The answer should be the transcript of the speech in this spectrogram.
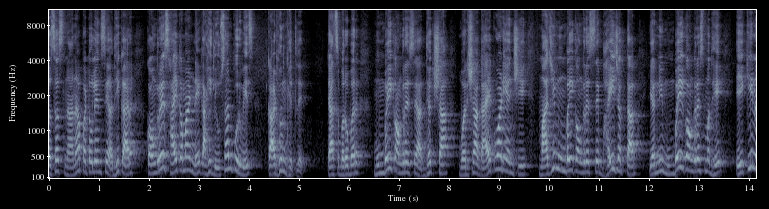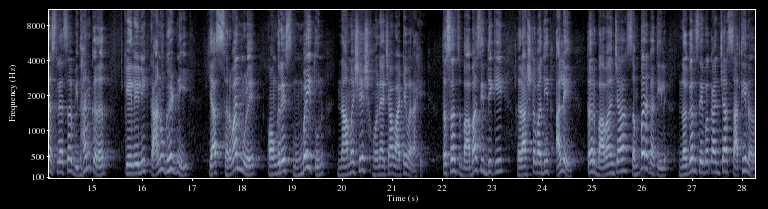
तसंच नाना पटोलेंचे अधिकार काँग्रेस हायकमांडने काही दिवसांपूर्वीच काढून घेतलेत त्याचबरोबर मुंबई काँग्रेसचे अध्यक्षा वर्षा गायकवाड यांची माजी मुंबई काँग्रेसचे भाई जगताप यांनी मुंबई काँग्रेसमध्ये एकी नसल्याचं विधान करत केलेली कानुघडणी या सर्वांमुळे काँग्रेस मुंबईतून नामशेष होण्याच्या वाटेवर आहे. तसंच बाबा सिद्दीकी राष्ट्रवादीत आले तर बाबांच्या संपर्कातील नगरसेवकांच्या साथीनं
